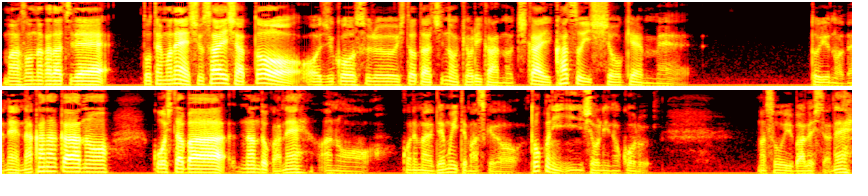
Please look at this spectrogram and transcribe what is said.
まあそんな形で、とてもね、主催者と受講する人たちの距離感の近い、かつ一生懸命というのでね、なかなかあの、こうした場、何度かね、あの、これまで出向いてますけど、特に印象に残る、まあそういう場でしたね。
